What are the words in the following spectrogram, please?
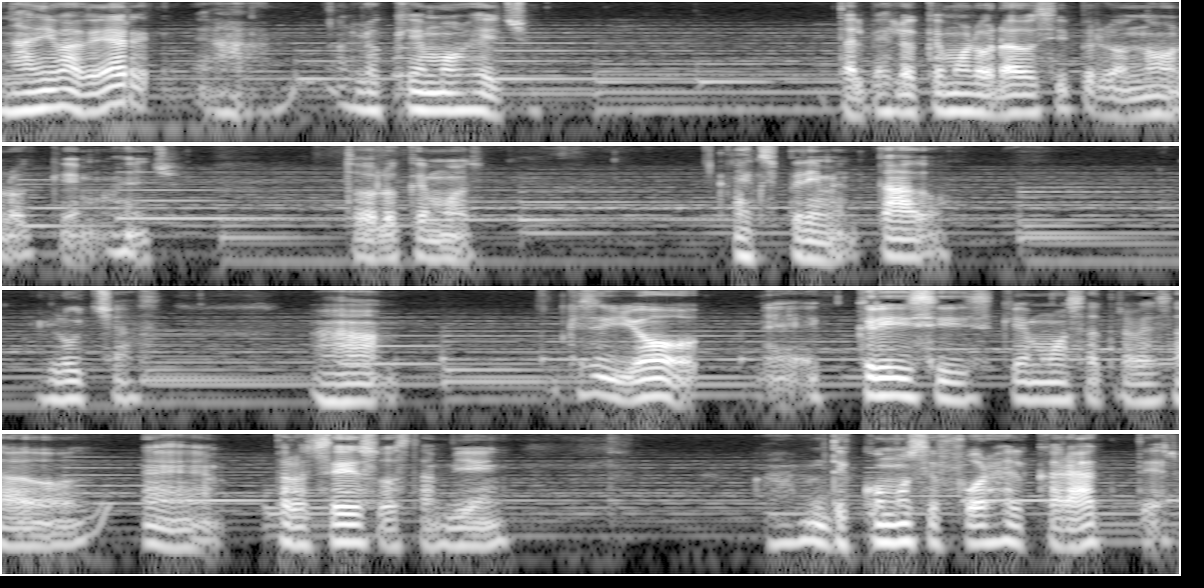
nadie va a ver ah, lo que hemos hecho. Tal vez lo que hemos logrado sí, pero no lo que hemos hecho. Todo lo que hemos experimentado. Luchas. Qué sé yo, eh, crisis que hemos atravesado, eh, procesos también, de cómo se forja el carácter,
